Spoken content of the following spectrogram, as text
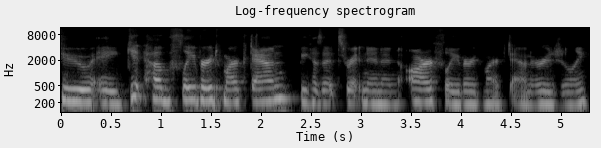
to a GitHub flavored markdown because it's written in an R flavored markdown originally.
